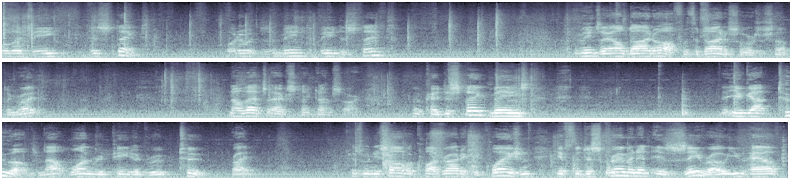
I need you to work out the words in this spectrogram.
will they be distinct? What does it mean to be distinct? It means they all died off with the dinosaurs or something, right? No, that's extinct, I'm sorry. Okay, distinct means that you got two of them, not one repeated root two, right? Because when you solve a quadratic equation, if the discriminant is zero, you have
